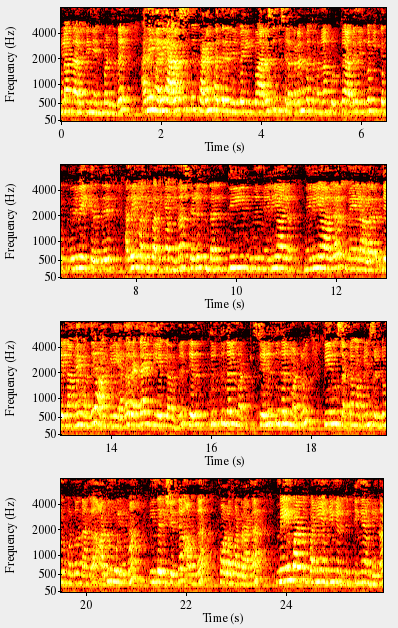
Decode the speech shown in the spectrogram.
பொருளாதாரத்தை மேம்படுத்துதல் அதே மாதிரி அரசுக்கு கடன் பத்திரம் நிர்வகிப்பு அரசுக்கு சில கடன் பத்திரம் எல்லாம் கொடுத்து அதை நிர்வகிக்க நிர்வகிக்கிறது. அதே மாதிரி பாத்தீங்க அப்படின்னா செலுத்துதல் தீர்வு நெறியாளர் நெறியாளர் மேலாளர் இது எல்லாமே வந்து ஆர்பிஐ. அதாவது ரெண்டாயிரத்தி ஏழுல வந்து திருத்துதல் செலுத்துதல் மற்றும் தீர்வு சட்டம் அப்படின்னு சொல்லிட்டு ஒண்ணு கொண்டு வந்தாங்க. அது மூலியமா இந்த விஷயத்த அவங்க ஃபாலோ பண்றாங்க. மேம்பாட்டு பணி அப்படின்னு எடுத்துக்கிட்டீங்க அப்படின்னா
